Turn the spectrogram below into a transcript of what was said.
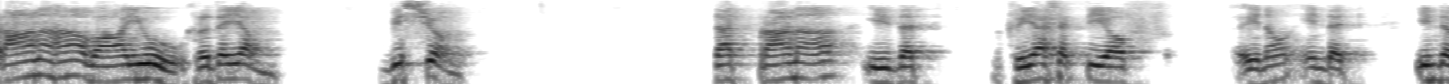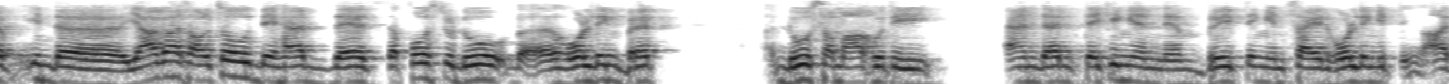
pranaha, vayu, hridayam, vishwam. That prana is that kriya shakti of you know in that in the in the yagas also they had they're supposed to do uh, holding breath, do some ahuti, and then taking and um, breathing inside, holding it, are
